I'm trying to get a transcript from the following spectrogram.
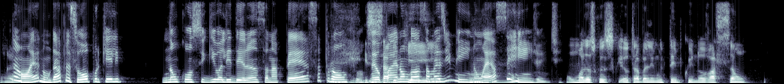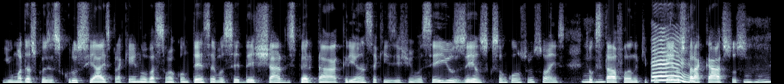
É. Não, é, não dá pra ser. Ou porque ele não conseguiu a liderança na peça, pronto. E Meu pai não que- gosta mais de mim. Não é Uhum. assim, gente. Uma das coisas que eu trabalhei muito tempo com inovação. E uma das coisas cruciais para que a inovação aconteça é você deixar despertar a criança que existe em você e os erros que são construções. Então, o que você estava falando que pequenos É. fracassos Uhum.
